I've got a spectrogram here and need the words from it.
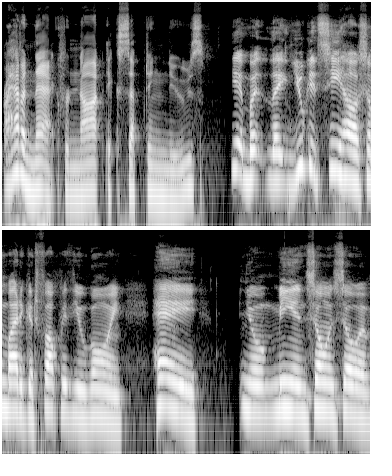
I have a knack for not accepting news. Yeah, but like you could see how somebody could fuck with you, going, "Hey, you know, me and so and so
